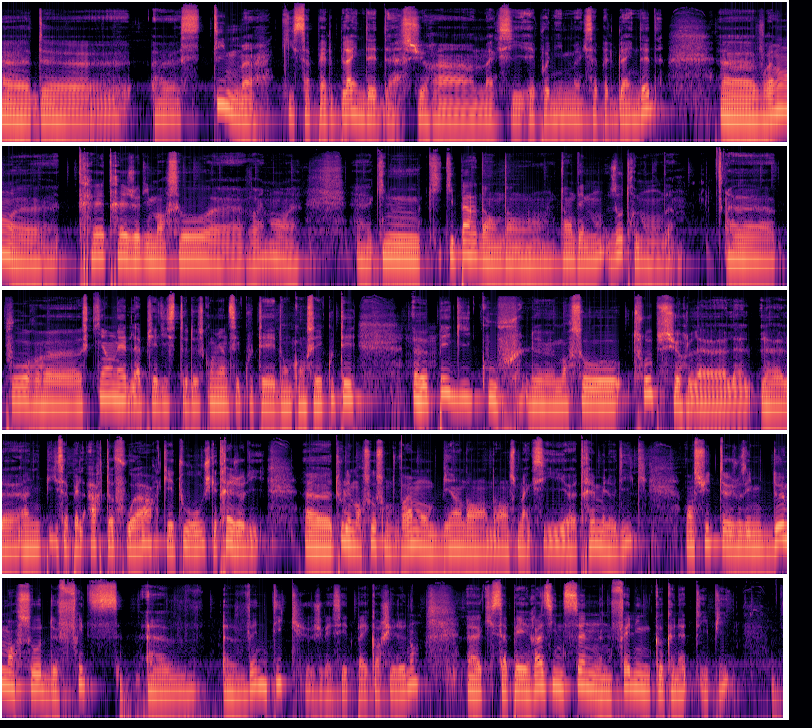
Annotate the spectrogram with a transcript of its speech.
de Steam qui s'appelle Blinded sur un maxi éponyme qui s'appelle Blinded. vraiment très très joli morceau, vraiment qui, nous, qui, part dans, dans, dans des autres mondes. Euh, pour euh, ce qui en est de la playlist de ce qu'on vient de s'écouter, donc on s'est écouté euh, Peggy Koo, le morceau Troops sur un EP qui s'appelle Art of War, qui est tout rouge, qui est très joli. tous les morceaux sont vraiment bien dans, ce maxi, très mélodique. Ensuite, je vous ai mis deux morceaux de Fritz Ventic, je vais essayer de pas écorcher le nom, qui s'appelle Rasin Sun and Failing Coconut EP.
